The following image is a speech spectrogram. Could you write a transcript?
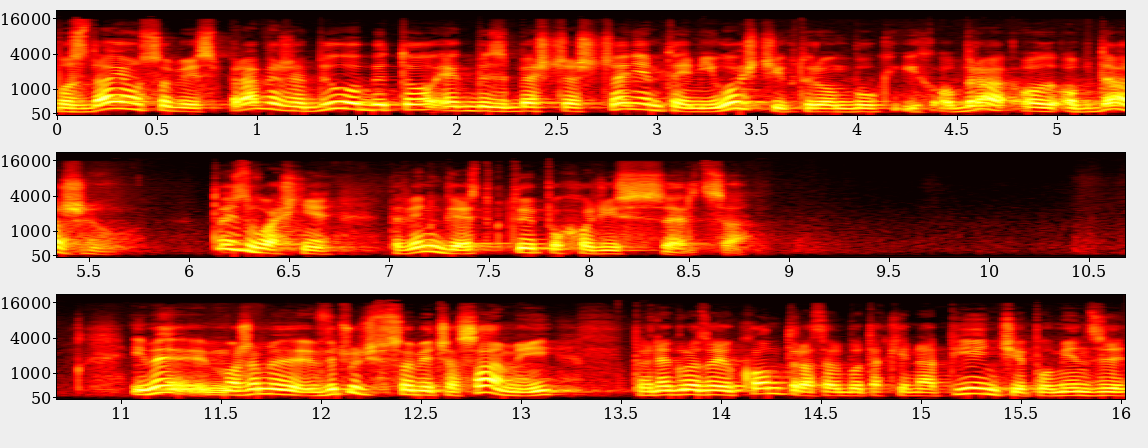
bo zdają sobie sprawę, że byłoby to jakby zbezczeszczeniem tej miłości, którą Bóg ich obdarzył. To jest właśnie pewien gest, który pochodzi z serca. I my możemy wyczuć w sobie czasami pewnego rodzaju kontrast albo takie napięcie pomiędzy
